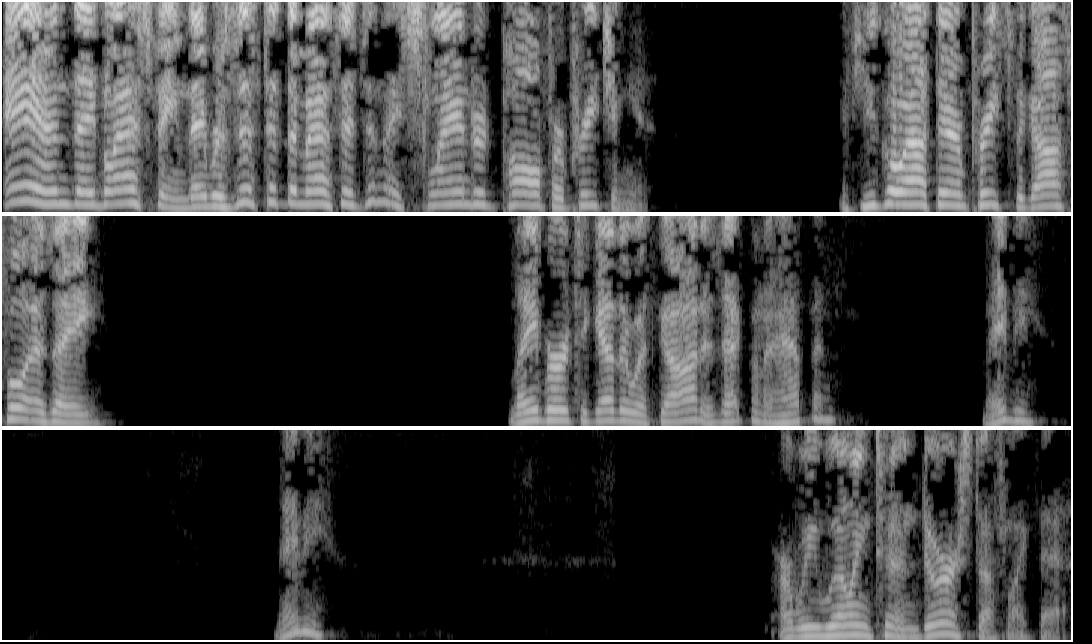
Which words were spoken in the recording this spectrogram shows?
And they blasphemed. They resisted the message and they slandered Paul for preaching it. If you go out there and preach the gospel as a laborer together with God, is that going to happen? Maybe. Maybe. Are we willing to endure stuff like that?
